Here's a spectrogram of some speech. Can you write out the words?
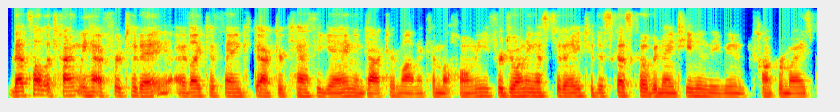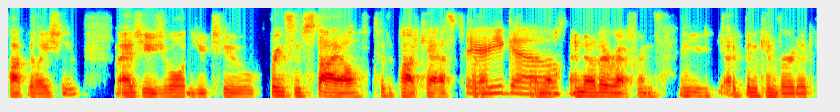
That's all the time we have for today. I'd like to thank Dr. Kathy Yang and Dr. Monica Mahoney for joining us today to discuss COVID 19 in the immune compromised population. As usual, you two bring some style to the podcast. There you go. Another reference. I've been converted.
